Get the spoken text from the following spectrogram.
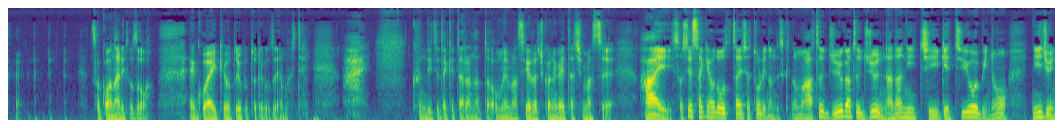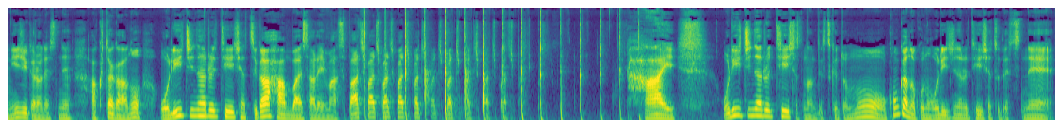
そこは何卒えご愛嬌ということでございまして、はい。組んでいただけたらなと思います。よろしくお願いいたします。はい。そして先ほどお伝えした通りなんですけども、明日10月17日月曜日の22時からですね、芥川のオリジナル T シャツが販売されます。パチパチパチパチパチパチパチパチパチパチパチパチ。はい。オリジナル T シャツなんですけども、今回のこのオリジナル T シャツですね、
